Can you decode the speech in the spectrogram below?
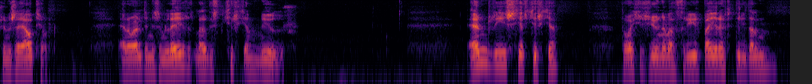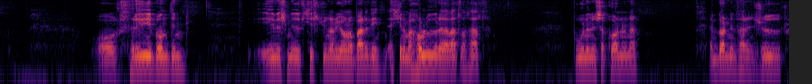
sem ég segja átjón en á eldinni sem leið lagðist kirkjan niður. En rýs hér kirkja, þó ekki séu nema þrýr bæir eftir í dalnum. Og þriðji bóndin yfirsmiður kirkjunar Jón á Barði, ekki nema hálfur eða valla það, búin að minsa konuna, en börnin farin suður.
